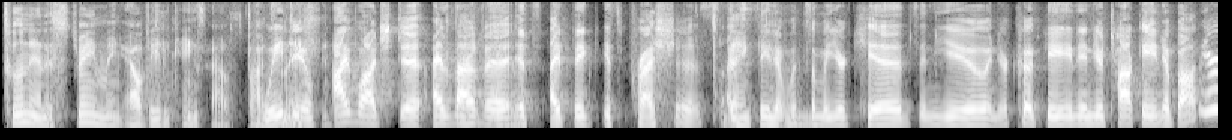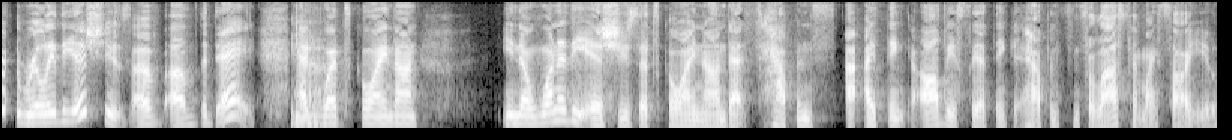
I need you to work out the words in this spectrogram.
Tune in to streaming Alveda King's House. Fox we do. I watched it. I love Thank it. you. It's. I think it's precious. I've Thank seen it with some of your kids and you, and you're cooking and you're talking about your, really the issues of of the day and what's going on. You know, one of the issues that's going on that happens, I think, obviously, I think it happened since the last time I saw you,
